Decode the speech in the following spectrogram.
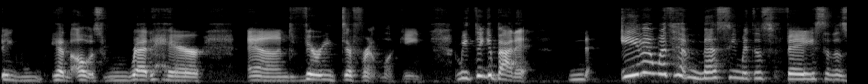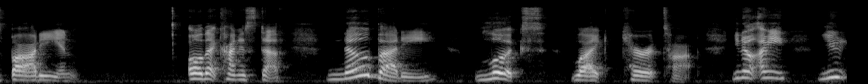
big, he had all this red hair, and very different looking. I mean, think about it. Even with him messing with his face and his body and all that kind of stuff, nobody looks like Carrot Top. You know, I mean, you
